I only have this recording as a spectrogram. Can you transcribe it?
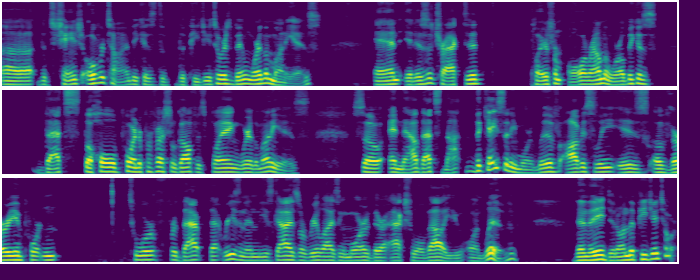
uh, that's changed over time because the the PGA Tour has been where the money is, and it has attracted players from all around the world because that's the whole point of professional golf is playing where the money is. So, and now that's not the case anymore. LIV obviously is a very important tour for that that reason and these guys are realizing more of their actual value on LIV than they did on the PJ tour.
